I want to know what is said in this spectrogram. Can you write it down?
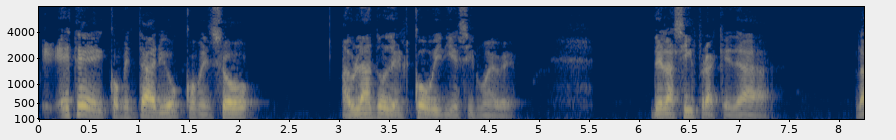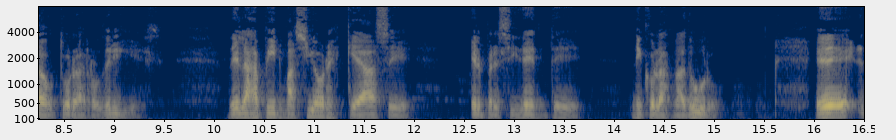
este comentario comenzó hablando del COVID-19, de las cifras que da la doctora Rodríguez, de las afirmaciones que hace el presidente Nicolás Maduro, eh,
